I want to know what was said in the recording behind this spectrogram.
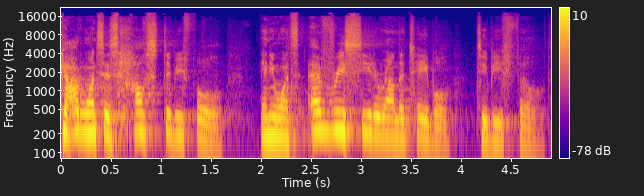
God wants his house to be full, and he wants every seat around the table to be filled.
